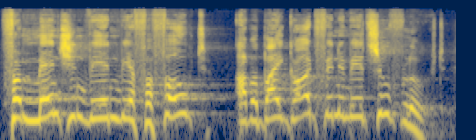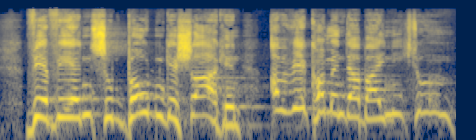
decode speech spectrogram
Von Menschen werden wir verfolgt, aber bei Gott finden wir Zuflucht. Wir werden zu Boden geschlagen, aber wir kommen dabei nicht um.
